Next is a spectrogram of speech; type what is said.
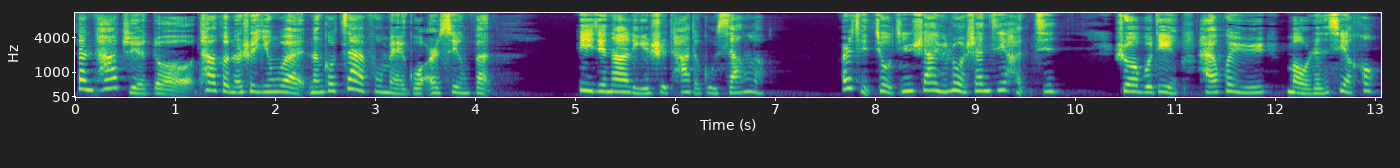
但他觉得他可能是因为能够再赴美国而兴奋。毕竟那里是他的故乡了，而且旧金山与洛杉矶很近，说不定还会与某人邂逅。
